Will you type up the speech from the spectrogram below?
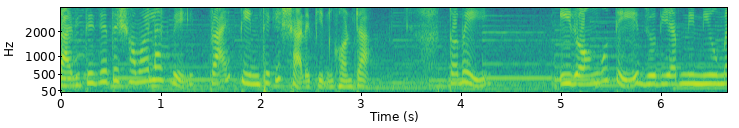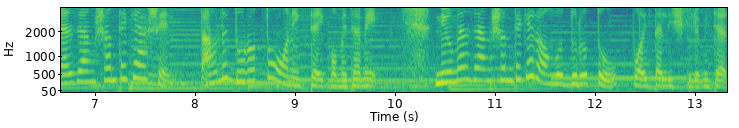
গাড়িতে যেতে সময় লাগবে প্রায় তিন থেকে সাড়ে তিন ঘণ্টা। তবে এই রঙ্গতে যদি আপনি নিউম্যাল জাংশন থেকে আসেন, তাহলে দূরত্ব অনেকটাই কমে যাবে। নিউম্যাল জাংশন থেকে রঙ্গর দূরত্ব পঁয়তাল্লিশ কিলোমিটার।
